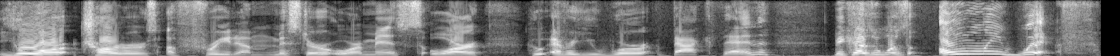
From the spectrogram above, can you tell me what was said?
your charters of freedom, Mr. or Miss or whoever you were back then, because it was only with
